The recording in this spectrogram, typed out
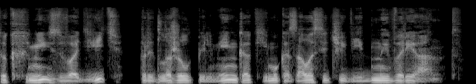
«Так не изводить», — предложил пельмень, как ему казалось, очевидный вариант.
